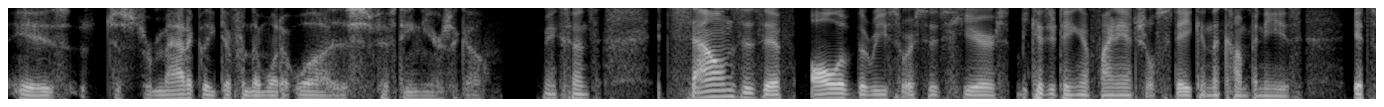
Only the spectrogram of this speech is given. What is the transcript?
is just dramatically different than what it was 15 years ago. Makes sense. It sounds as if all of the resources here, because you're taking a financial stake in the companies, it's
